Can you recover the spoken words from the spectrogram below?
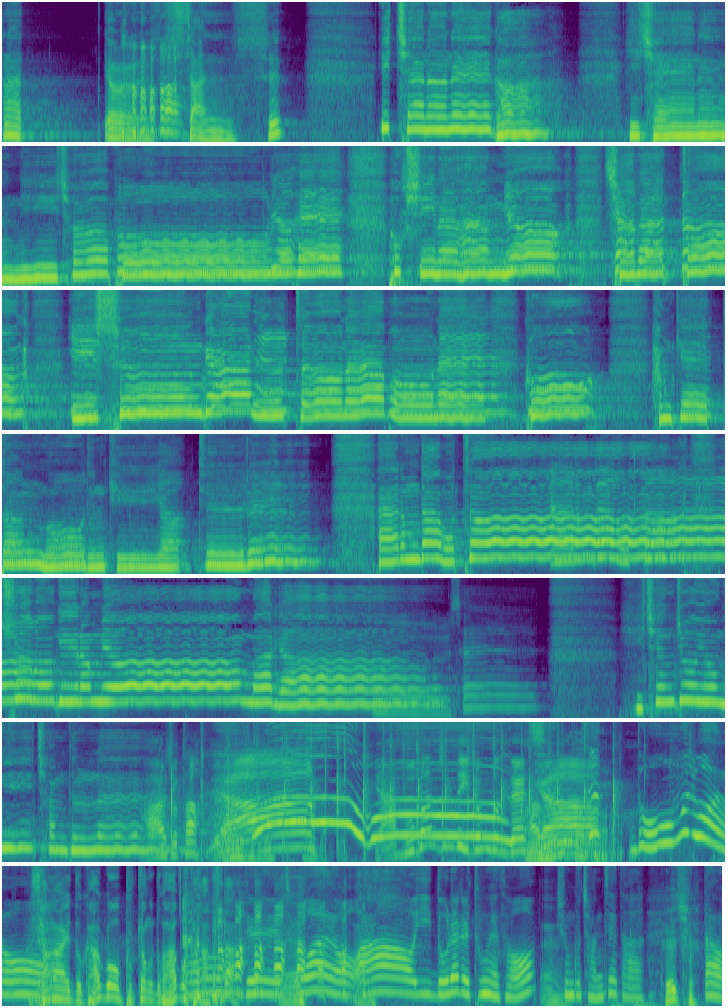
하나, 열, 산스. 있잖아, 내가 이제는 잊어보려 해. 혹시나 한 명 잡았던 이 순간을 떠나보내고 함께했던 모든 기억들은 아름다웠던, 추억이라면 말야 둘, 셋. 이젠 조용히 잠들래 아 좋다. 야, 야 무반주인데 이 정도인데. 아, 야. 너무 좋아요. 상하이도 가고 북경도 가고 다 갑시다 아, 네, 좋아요. 아, 이 노래를 통해서 네. 중국 전체 다 그렇죠 다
